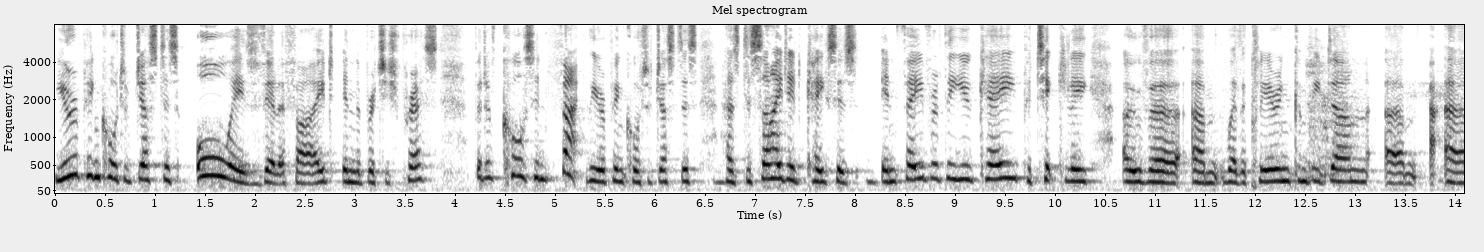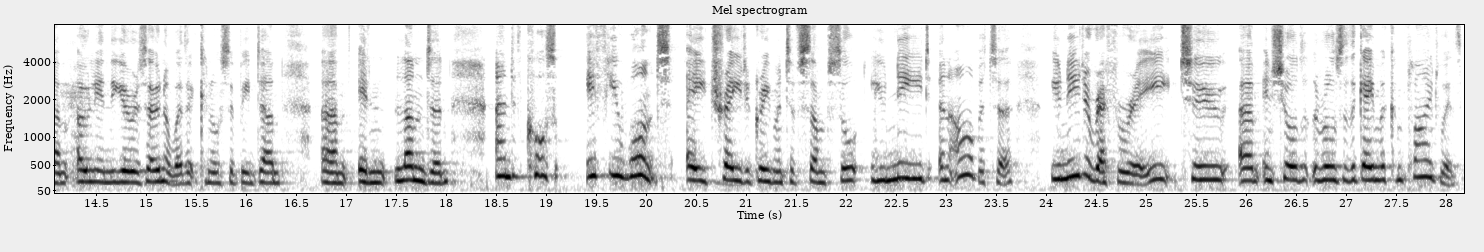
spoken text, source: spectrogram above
European Court of Justice always vilified in the British press, but of course, in fact, the European Court of Justice has decided cases in favour of the UK, particularly over um, whether clearing can be done um, um, only in the Eurozone or whether it can also be done um, in London. And of course, if you want a trade agreement of some sort, you need an arbiter. You need a referee to um, ensure that the rules of the game are complied with.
